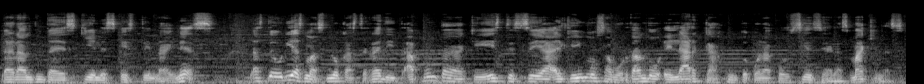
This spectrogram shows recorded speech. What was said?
La gran duda es quién es este 9S. Las teorías más locas de Reddit apuntan a que este sea el que vimos abordando el arca junto con la conciencia de las máquinas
